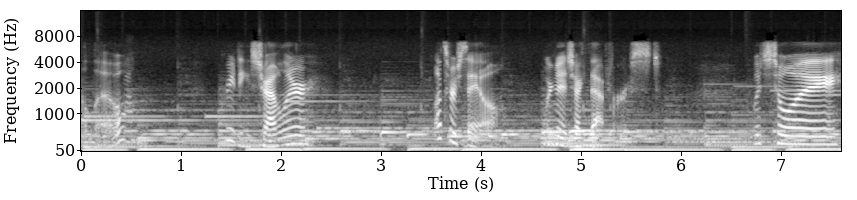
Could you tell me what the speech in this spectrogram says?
Hello. Greetings, traveler. What's for sale? We're gonna check that first. Which toy?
